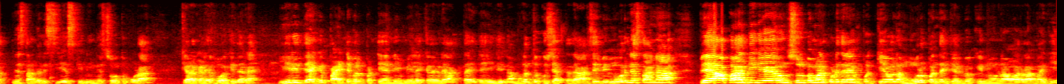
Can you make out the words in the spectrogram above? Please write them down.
ಹತ್ತನೇ ಸ್ಥಾನದಲ್ಲಿ ಸಿ ಎಸ್ ಕೆ. ನಿನ್ನೆ ಸೋತು ಕೂಡ ಕೆಳಗಡೆ ಹೋಗಿದ್ದಾರೆ. ಈ ರೀತಿಯಾಗಿ ಪಾಯಿಂಟ್ ಟೇಬಲ್ ಪಟ್ಟಿಯಲ್ಲಿ ಮೇಲೆ ಕೆಳಗಡೆ ಆಗ್ತಾ ಇದೆ. ಇಲ್ಲಿ ನಮಗಂತೂ ಖುಷಿ ಆಗ್ತದೆ. ಆರ್ ಸಿ ಬಿ ಮೂರನೇ ಸ್ಥಾನ ಪ್ಲೇ ಆಫ್ ಹಾದಿಗೆ ಒಂದು ಸುಲಭ ಮಾಡಿಕೊಂಡಿದ್ದಾರೆ. ಕೇವಲ ಮೂರು ಪಂದ್ಯ ಗೆಲ್ಲಬೇಕು ಇನ್ನು ನಾವು ಆರಾಮಾಗಿ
